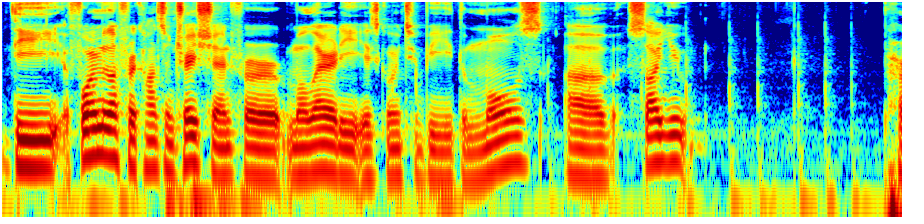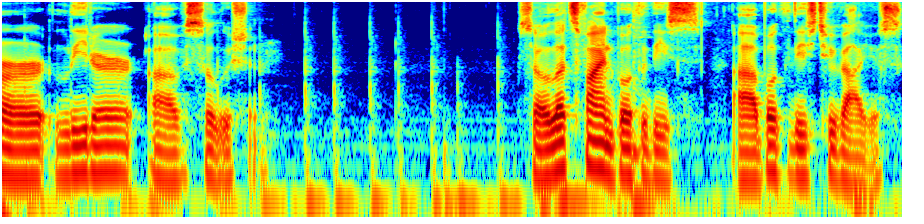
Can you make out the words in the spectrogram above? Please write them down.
The formula for concentration for molarity is going to be the moles of solute per liter of solution. So let's find both of these, uh, both of these two values.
